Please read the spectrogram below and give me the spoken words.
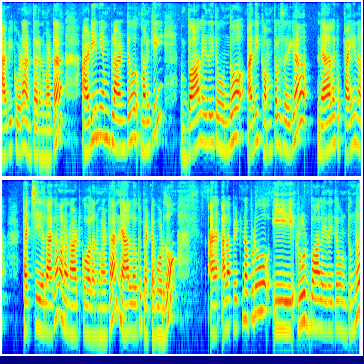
అవి కూడా అంటారనమాట అడీనియం ప్లాంట్ మనకి బాల్ ఏదైతే ఉందో అది కంపల్సరిగా నేలకు పైన టచ్ అయ్యేలాగా మనం నాటుకోవాలన్నమాట. నేలలోకి పెట్టకూడదు. అలా పెట్టినప్పుడు ఈ రూట్ బాల్ ఏదైతే ఉంటుందో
